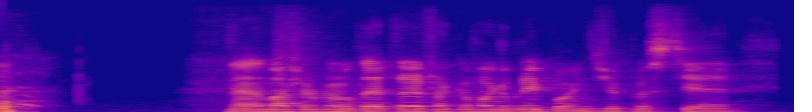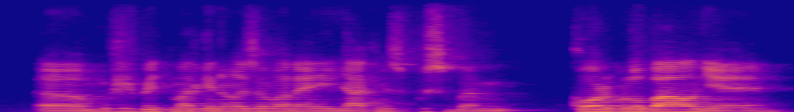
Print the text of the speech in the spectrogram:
ne, máš rovnou, no, to je, to je fakt, fakt dobrý point, že prostě můžeš být marginalizovaný nějakým způsobem kor globálně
